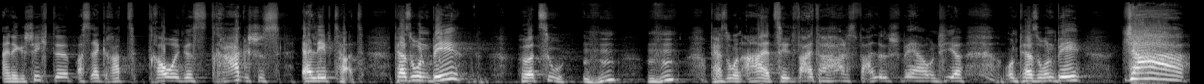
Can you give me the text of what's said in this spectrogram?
eine Geschichte, was er gerade trauriges, tragisches erlebt hat. Person B hört zu. Mhm, mhm. Person A erzählt weiter, ah, das war alles schwer und hier. Und Person B, ja,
